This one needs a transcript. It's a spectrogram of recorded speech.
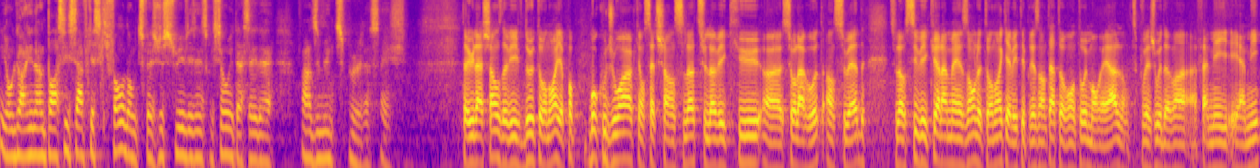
Ils ont gagné dans le passé, ils savent qu'est-ce qu'ils font, donc tu fais juste suivre les instructions et tu essaies de faire du mieux que tu peux. Tu as eu la chance de vivre deux tournois. Il n'y a pas beaucoup de joueurs qui ont cette chance-là. Tu l'as vécu euh, sur la route en Suède. Tu l'as aussi vécu à la maison, le tournoi qui avait été présenté à Toronto et Montréal. Donc, tu pouvais jouer devant famille et amis.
